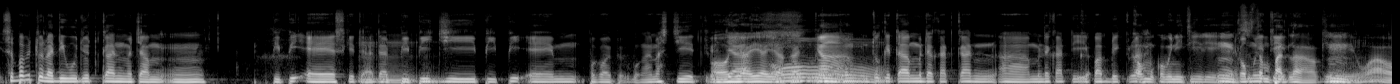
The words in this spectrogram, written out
sebab itulah diwujudkan macam mm, PPS, kita ada PPG, PPM, pegawai perhubungan masjid, Oh gereja. ya ya ya kan. Ya, untuk kita mendekatkan uh, mendekati publik lah. Kaum community Hmm, community. setempat lah. Okey. Hmm. Wow.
